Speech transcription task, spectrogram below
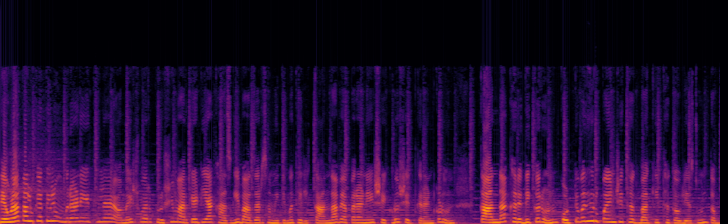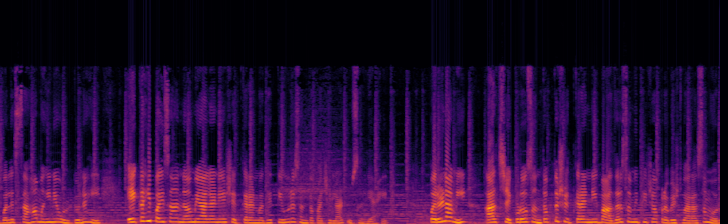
देवळा तालुक्यातील उमराणे येथील रामेश्वर कृषी मार्केट या खासगी बाजार समितीमधील कांदा व्यापाऱ्याने शेकडो शेतकऱ्यांकडून कांदा खरेदी करून कोट्यवधी रुपयांची थकबाकी थकवली असून तब्बल सहा महिने उलटूनही एकही पैसा न मिळाल्याने शेतकऱ्यांमध्ये तीव्र संतापाची लाट उसळली आहे. परिणामी आज शेकडो संतप्त शेतकऱ्यांनी बाजार समितीच्या प्रवेशद्वारासमोर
